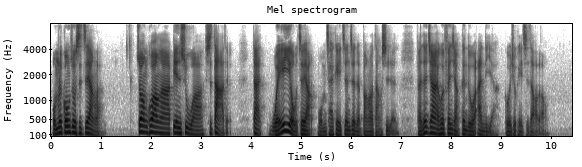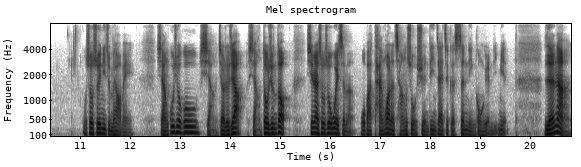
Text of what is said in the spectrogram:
我们的工作是这样啦，状况啊、变数啊是大的，但唯有这样，我们才可以真正的帮到当事人。反正将来会分享更多的案例啊，各位就可以知道了。我说，所以你准备好没？想哭就哭，想叫就叫，想斗就斗。先来说说为什么我把谈话的场所选定在这个森林公园里面。人啊，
